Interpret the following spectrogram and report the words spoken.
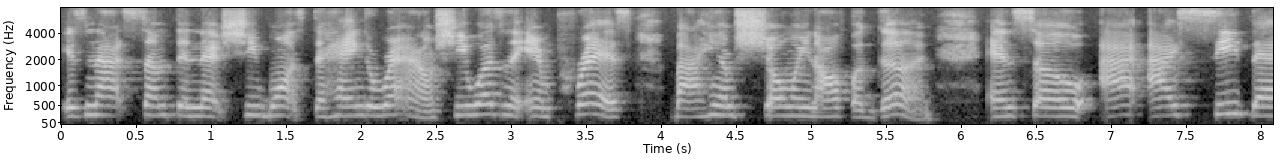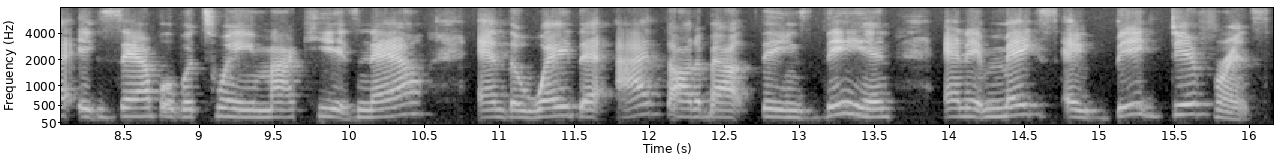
It's not something that she wants to hang around. She wasn't impressed by him showing off a gun. And so I, I see that example between my kids now and the way that I thought about things then. And it makes a big difference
